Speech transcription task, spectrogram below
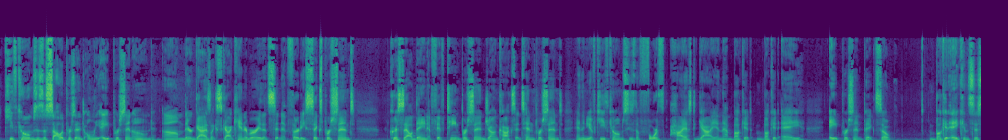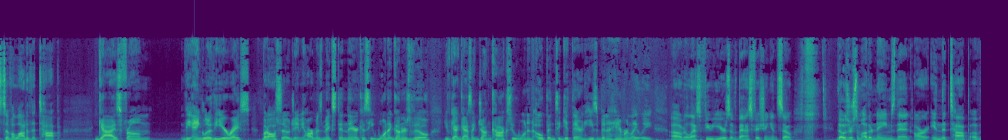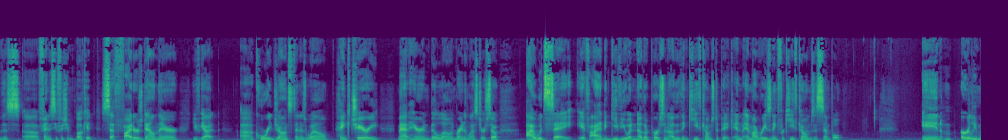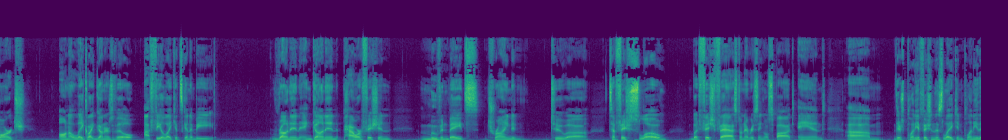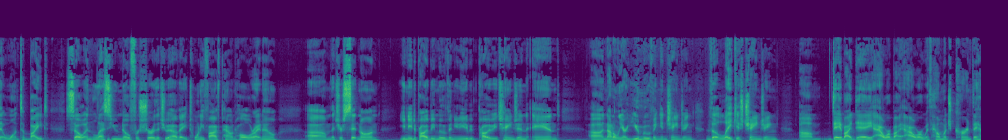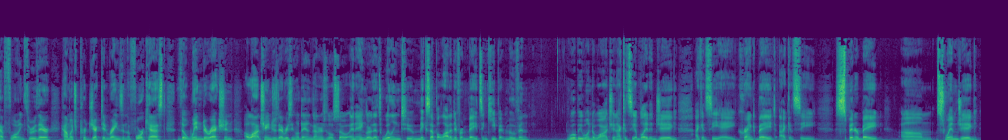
Keith Combs is a solid percentage, only 8% owned. Um, there are guys like Scott Canterbury that's sitting at 36%, Chris Zaldain at 15%, John Cox at 10%, and then you have Keith Combs. He's the fourth highest guy in that bucket, bucket A, 8% picked. So Bucket A consists of a lot of the top guys from the Angler of the Year race, but also Jamie Hartman's mixed in there because he won at Guntersville. You've got guys like John Cox who won an Open to get there, and he's been a hammer lately uh, over the last few years of bass fishing. And so those are some other names that are in the top of this uh, fantasy fishing bucket. Seth Feider's down there. You've got uh, Corey Johnston as well, Hank Cherry. Matt Herren, Bill Lowe, and Brandon Lester. So I would say if I had to give you another person other than Keith Combs to pick, and, and my reasoning for Keith Combs is simple. In early March on a lake like Guntersville, I feel like it's going to be running and gunning, power fishing, moving baits, trying to to uh, to fish slow, but fish fast on every single spot. And um, there's plenty of fish in this lake and plenty that want to bite. So unless you know for sure that you have a 25 pound hole right now, um, that you're sitting on, you need to probably be moving. You need to be probably be changing, and uh, not only are you moving and changing, the lake is changing um, day by day, hour by hour, with how much current they have flowing through there, how much projected rains in the forecast, the wind direction. A lot changes every single day in Guntersville. So, an angler that's willing to mix up a lot of different baits and keep it moving will be one to watch. And I could see a bladed jig, I could see a crankbait, I could see spinner bait, um, swim jig.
